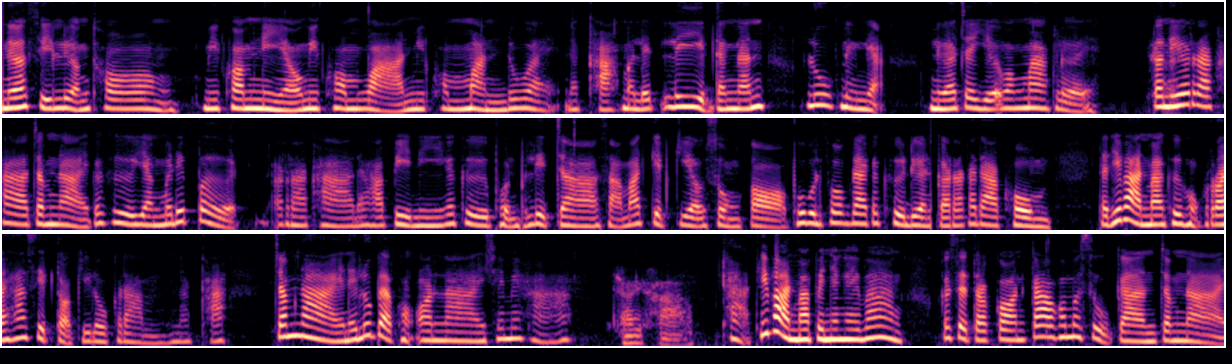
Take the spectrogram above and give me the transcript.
เนื้อสีเหลืองทอง มีความเหนียว มีความหวาน มีความมันด้วยนะคะเมล็ดรีบ ดังนั้นลูกหนึ่งเนี่ยเนื้อจะเยอะมากๆเลย ตอนนี้ราคาจำหน่ายก็คือยังไม่ได้เปิดราคานะคะ ปีนี้ก็คือผลผลิตจะสามารถเก็บเกี่ยวส่งต่อผู้บริโภคได้ก็คือเดือนกรกฎาคม แต่ที่ผ่านมาคือ 650 ต่อกิโลกรัมนะคะจำหน่ายในรูปแบบของออนไลน์ใช่ไหมคะ ใช่ครับ ค่ะ ที่ผ่านมาเป็นยังไงบ้าง เกษตรกรก้าวเข้ามาสู่การจำหน่าย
